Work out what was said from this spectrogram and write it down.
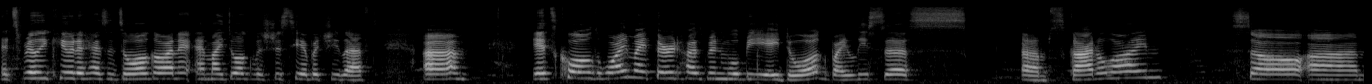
it's really cute. It has a dog on it, and my dog was just here, but she left. Um, it's called Why My Third Husband Will Be a Dog by Lisa um, Scottoline. So um,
